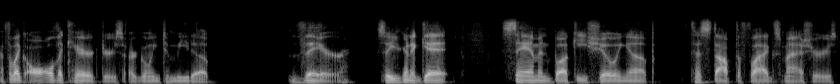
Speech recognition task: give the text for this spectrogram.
I feel like all the characters are going to meet up there. So you're going to get Sam and Bucky showing up to stop the Flag Smashers,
